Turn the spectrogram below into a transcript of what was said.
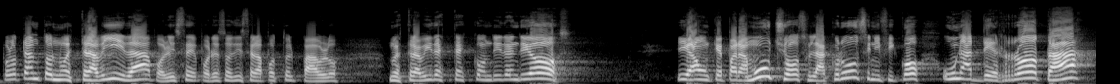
Por lo tanto, nuestra vida, por eso, dice el apóstol Pablo, nuestra vida está escondida en Dios. Y aunque para muchos la cruz significó una derrota,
